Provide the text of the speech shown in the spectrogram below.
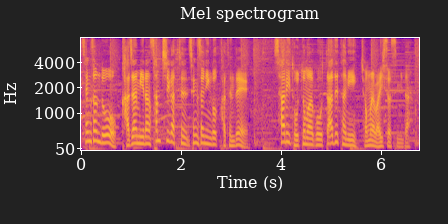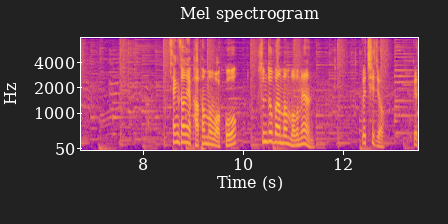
생선도 가자미랑 삼치 같은 생선인 것 같은데 살이 도톰하고 따뜻하니 정말 맛있었습니다. 생선에 밥 한 번 먹고 순두부 한 번 먹으면 끝이죠. 끝.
